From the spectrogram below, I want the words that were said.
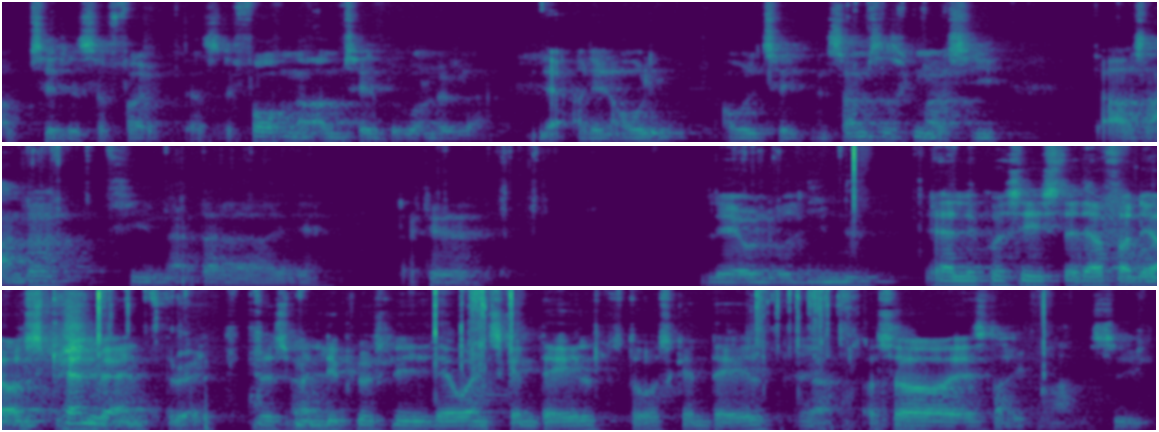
op til det, så folk, altså det får noget omtale på grund af det der. Ja. Og det er en årlig, årlig ting. Men samtidig skal man også sige, der er også andre firmaer, der, øh, der kan lave noget lignende. ja, lige præcis. Det er derfor, det også kan være en threat, hvis man Ja. lige pludselig laver en skandale, stor skandale. Ja, Og så, øh, altså, der er ikke meget musik.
